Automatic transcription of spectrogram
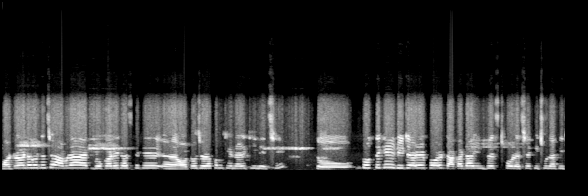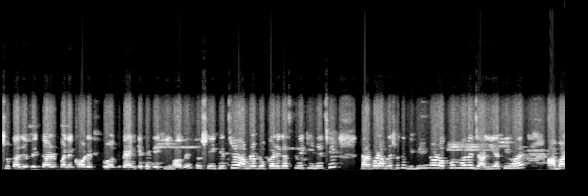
ঘটনাটা ঘটেছে আমরা এক ব্রোকারের কাছ থেকে অটো যেরকম কেনারে কিনেছি তো প্রত্যেকেই রিটায়ারের পর টাকাটা ইনভেস্ট করেছে, কিছু না কিছু কাজে বেকার মানে ঘরের ব্যাংকে থেকে কি হবে। তো সেই ক্ষেত্রে আমরা ব্রোকারের কাছ থেকে কিনেছি, তারপর আমাদের সাথে বিভিন্ন রকম ভাবে জালিয়াতি হয়। আমার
